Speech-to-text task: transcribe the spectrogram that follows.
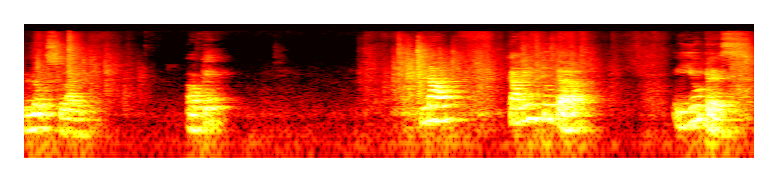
looks like. Okay. Now coming to the uterus.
